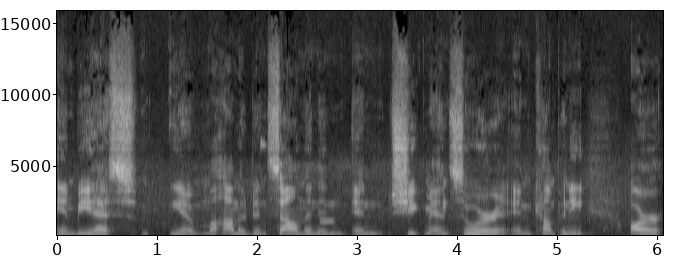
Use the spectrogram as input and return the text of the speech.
MBS, you know, Mohammed bin Salman and, and Sheikh Mansour and, and company are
